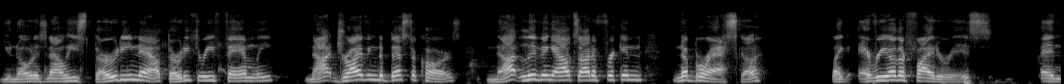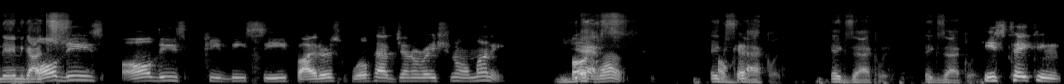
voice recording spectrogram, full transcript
You notice now he's 30 now, 33, family, not driving the best of cars, not living outside of freaking Nebraska, like every other fighter is. And then got all these all these PBC fighters will have generational money. Yes, won't. exactly, exactly, exactly. He's taking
